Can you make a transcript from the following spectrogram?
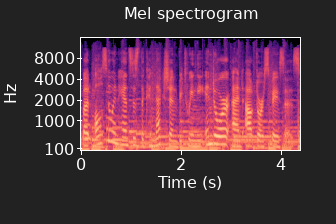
but also enhances the connection between the indoor and outdoor spaces.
